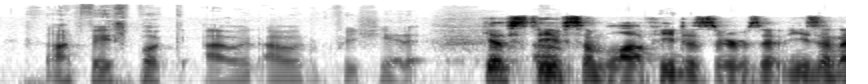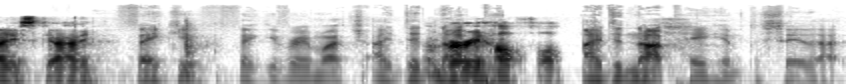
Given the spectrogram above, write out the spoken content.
on Facebook, I would I would appreciate it. Give Steve some love. He deserves it. He's a nice guy Thank you, thank you very much. I did and not very helpful. I did not pay him to say that.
